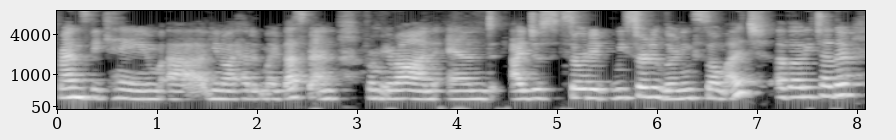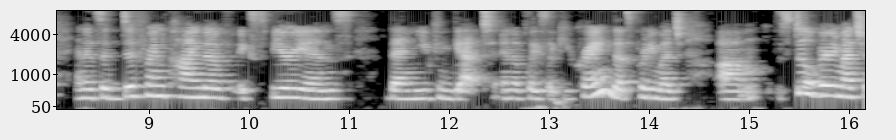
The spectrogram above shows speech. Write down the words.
friends became, uh, you know, I had my best friend from Iran, and I just started, we started learning so much about each other. And it's a different kind of experience than you can get in a place like Ukraine that's pretty much um, still very much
